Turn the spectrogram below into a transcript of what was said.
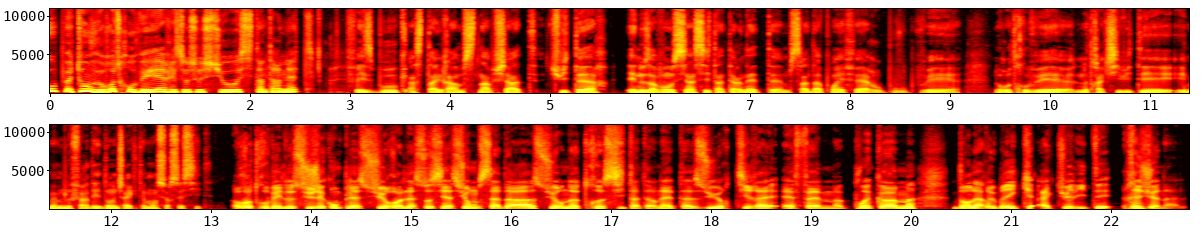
Où peut-on vous retrouver? Réseaux sociaux, site internet? Facebook, Instagram, Snapchat, Twitter. Et nous avons aussi un site internet, euh, sada.fr, où vous pouvez nous retrouver, euh, notre activité et même nous faire des dons directement sur ce site. Retrouvez le sujet complet sur l'association MSADA sur notre site internet azur-fm.com dans la rubrique Actualité régionale.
